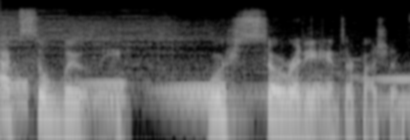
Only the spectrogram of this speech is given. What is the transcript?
Absolutely. We're so ready to answer questions.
